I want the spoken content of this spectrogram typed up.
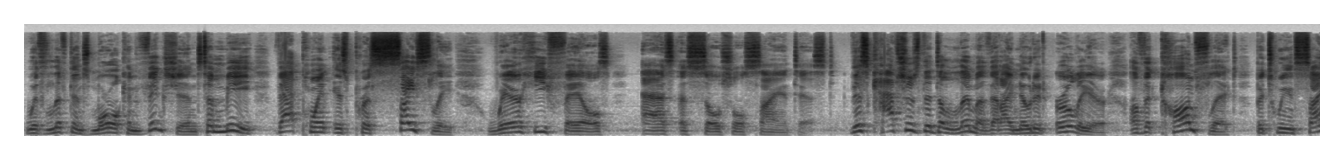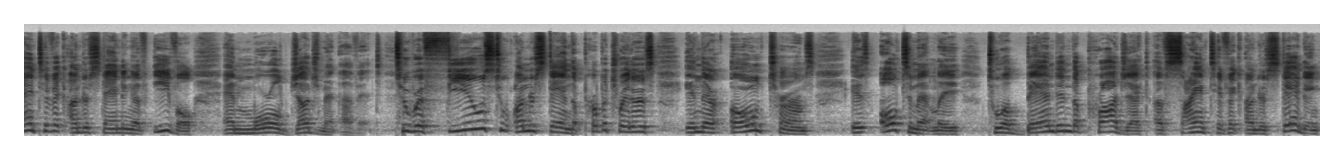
with Lifton's moral convictions, to me, that point is precisely where he fails as a social scientist. This captures the dilemma that I noted earlier of the conflict between scientific understanding of evil and moral judgment of it. To refuse to understand the perpetrators in their own terms is ultimately to abandon the project of scientific understanding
